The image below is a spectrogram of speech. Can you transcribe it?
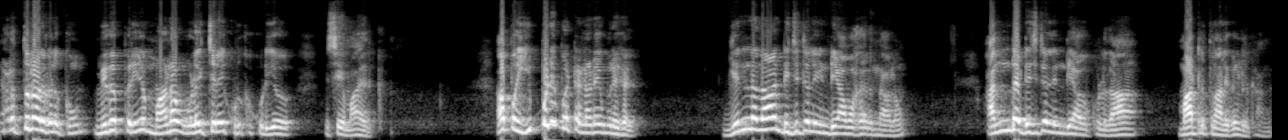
நடத்துனர்களுக்கும் மிகப்பெரிய மன உளைச்சலை கொடுக்கக்கூடிய விஷயமாக இருக்குது அப்போ இப்படிப்பட்ட நடைமுறைகள் என்னதான் டிஜிட்டல் இந்தியாவாக இருந்தாலும் அந்த டிஜிட்டல் இந்தியாவுக்குள்ள தான் மாற்றுத்திறனாளிகள் இருக்காங்க.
